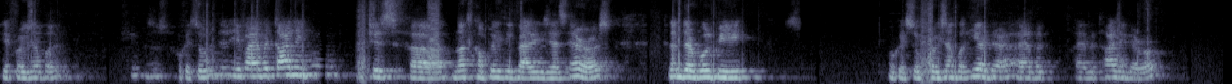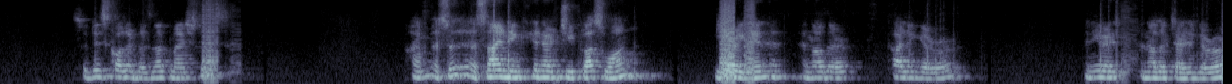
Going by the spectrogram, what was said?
if for example, okay, so if I have a tiling which is uh, not completely valid, it has errors, then there will be, okay, so for example, here there I have a, I have a tiling error. So this color does not match this. I'm ass- assigning energy plus one. Here again, another tiling error. And here is another tiling error.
